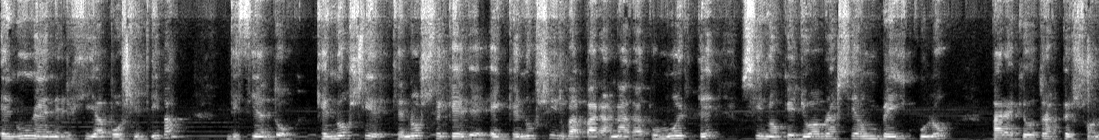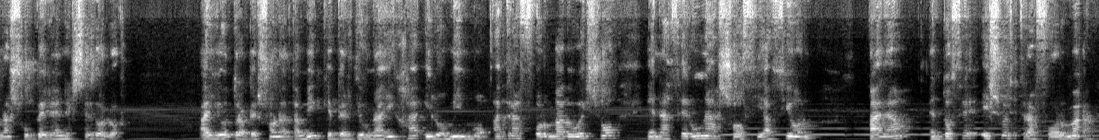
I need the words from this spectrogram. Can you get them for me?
en una energía positiva, diciendo que no, que no se quede en que no sirva para nada tu muerte, sino que yo ahora sea un vehículo para que otras personas superen ese dolor. Hay otra persona también que perdió una hija y lo mismo, ha transformado eso en hacer una asociación para, entonces eso es transformar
